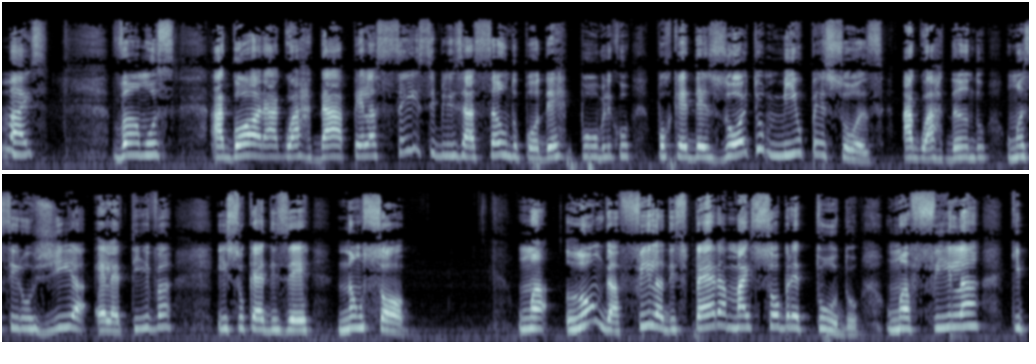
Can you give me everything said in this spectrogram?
Mas Vamos agora aguardar pela sensibilização do poder público, porque 18 mil pessoas aguardando uma cirurgia eletiva, isso quer dizer não só uma longa fila de espera, mas, sobretudo, uma fila que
